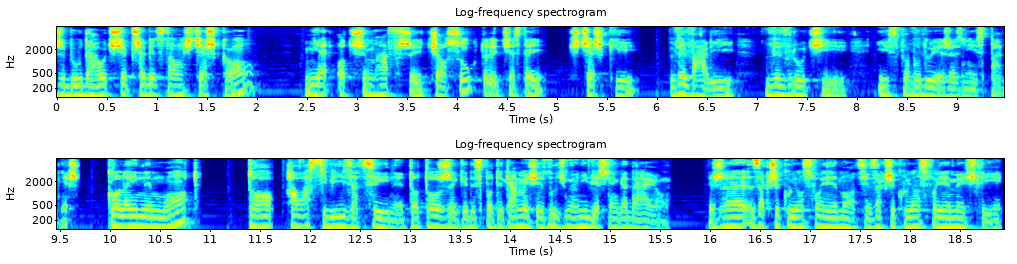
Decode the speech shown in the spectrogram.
żeby udało ci się przebiec tą ścieżką, nie otrzymawszy ciosu, który cię z tej ścieżki wywali, wywróci i spowoduje, że z niej spadniesz. Kolejny młot to hałas cywilizacyjny, to to, że kiedy spotykamy się z ludźmi, oni wiecznie gadają, że zakrzykują swoje emocje, zakrzykują swoje myśli,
